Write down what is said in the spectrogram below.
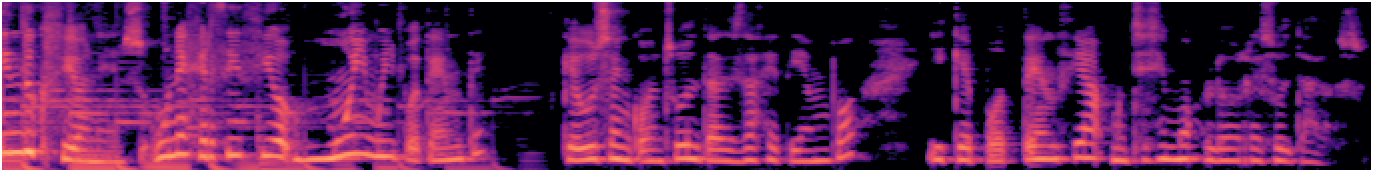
Inducciones, un ejercicio muy muy potente que uso en consultas desde hace tiempo y que potencia muchísimo los resultados.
